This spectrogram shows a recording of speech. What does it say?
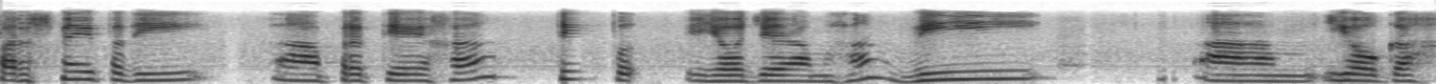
परस्मैपदी प्रत्ययः, तिप् योजयामः वि योगः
